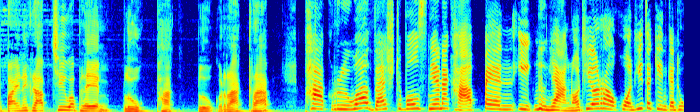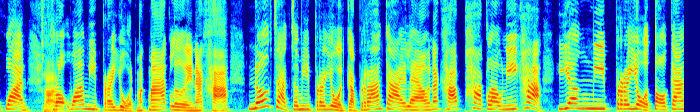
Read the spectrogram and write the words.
บไปนะครับ ชื่อว่าเพลงปลูกผักปลูกรักครับ ผักหรือว่า vegetables เนี่ยนะคะ เป็นอีกหนึ่งอย่างเนาะที่เราควรที่จะกินกันทุกวันใช่เพราะว่ามีประโยชน์มากๆเลยนะคะ นอกจากจะมีประโยชน์กับร่างกายแล้วนะคะ ผักเหล่านี้ค่ะ ยังมีประโยชน์ต่อการ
